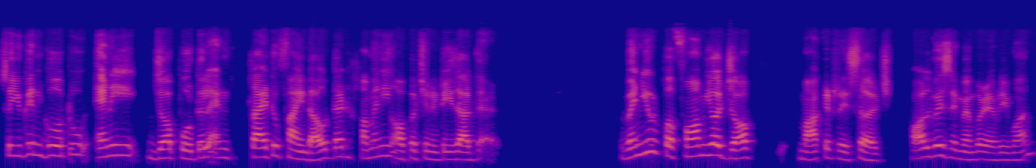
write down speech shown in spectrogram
so you can go to any job portal and try to find out that how many opportunities are there when you perform your job market research always remember everyone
